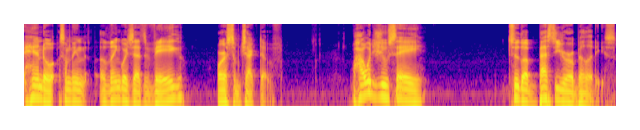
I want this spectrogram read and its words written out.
handle something a language that's vague or subjective? How would you say to the best of your abilities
